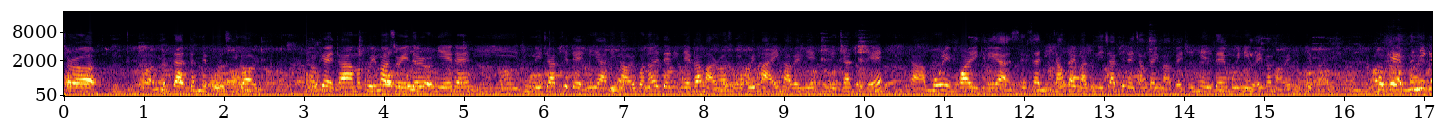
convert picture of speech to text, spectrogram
ဆိုတော့အသက်တစ်နှစ်ပိုကြီးသွားပြီ ဟုတ်ကဲ့ဒါမကွေးမှာဆိုရင်တို့အမြဲတမ်းဒီလူနေကြဖြစ်တဲ့နေရာလေးမှာပဲပေါ့နော်တဲ့ဒီနေဘက်မှာတော့ဆိုမကွေးမှာအိမ်မှာပဲအမြဲလူနေကြဖြစ်တယ်ဒါအဖိုးတွေဖွားတွေကလေးကစင်ဆက်ဒီကျောင်းတိုက်မှာလူနေကြဖြစ်တဲ့ကျောင်းတိုက်မှာပဲဒီနှစ်တဲ့မွေးနေ့ကိုအဲ့ဘက်မှာပဲလုပ်ဖြစ်ပါတယ်ရှင်ဟုတ်ကဲ့မနစ်က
